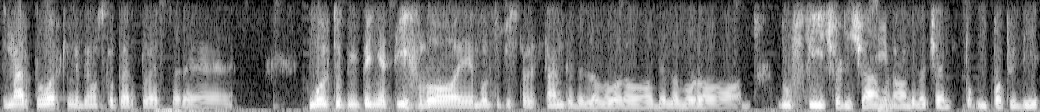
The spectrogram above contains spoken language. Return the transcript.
smart working abbiamo scoperto essere molto più impegnativo e molto più stressante del lavoro, del lavoro d'ufficio, diciamo, Sì. no? dove c'è un po', più di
